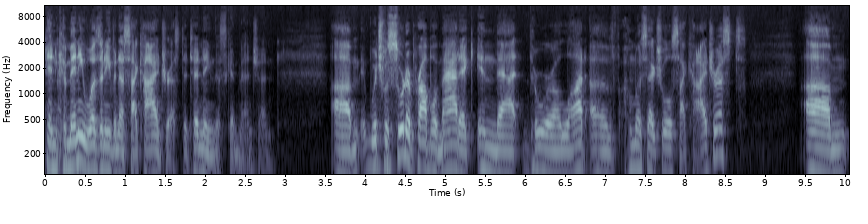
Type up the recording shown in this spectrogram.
And Kameny wasn't even a psychiatrist attending this convention, um, which was sort of problematic in that there were a lot of homosexual psychiatrists um,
